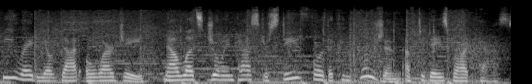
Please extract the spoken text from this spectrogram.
keyradio.org. Now let's join Pastor Steve for the conclusion of today's broadcast.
